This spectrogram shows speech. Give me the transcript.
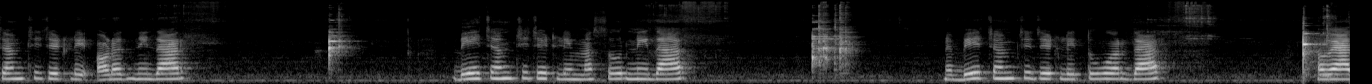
ચમચી જેટલી અડદની દાળ, બે ચમચી જેટલી મસૂરની દાળ ને બે ચમચી જેટલી તુવર દાળ. હવે આ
